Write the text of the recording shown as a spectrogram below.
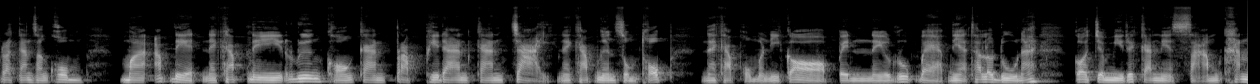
ประกันสังคมมาอัปเดตนะครับในเรื่องของการปรับเพดานการจ่ายนะครับเงินสมทบนะครับผมอันนี้ก็เป็นในรูปแบบเนี่ยถ้าเราดูนะก็จะมีด้วยกันเนี่ยสามขั้น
